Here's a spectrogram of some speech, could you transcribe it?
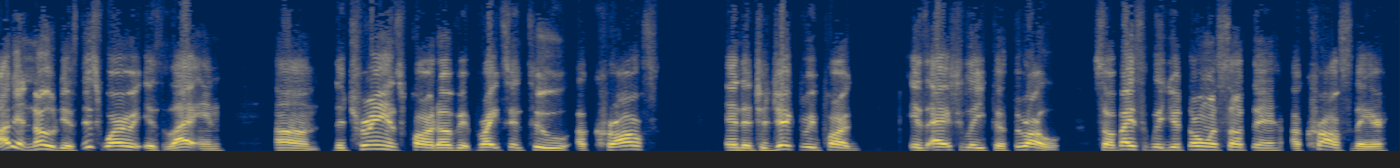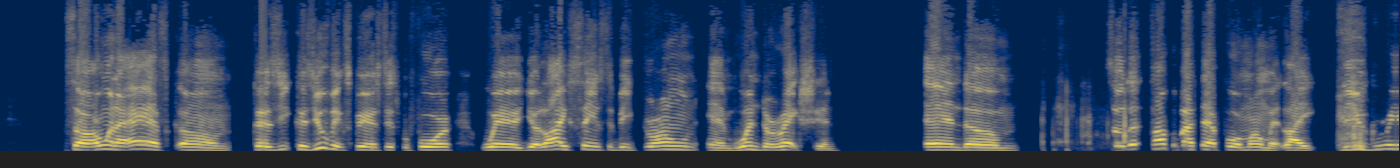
I didn't know this. This word is Latin um, the trans part of it breaks into a cross, and the trajectory part is actually to throw. So basically, you're throwing something across there. So I want to ask, um, because you, you've experienced this before, where your life seems to be thrown in one direction, and um, so let's talk about that for a moment. Like, do you agree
